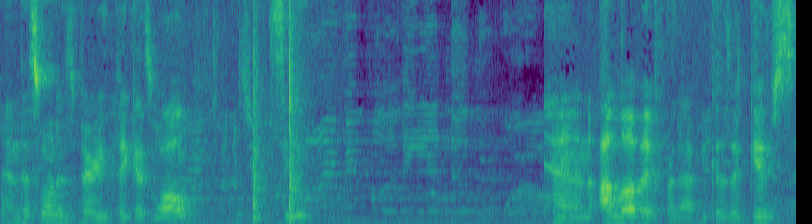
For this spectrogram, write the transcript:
And this one is very thick as well, as you can see. And I love it for that because it gives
